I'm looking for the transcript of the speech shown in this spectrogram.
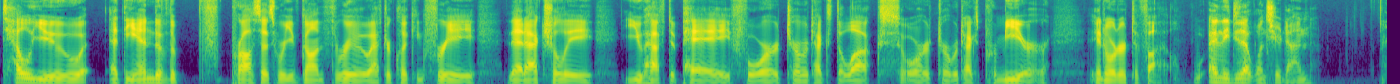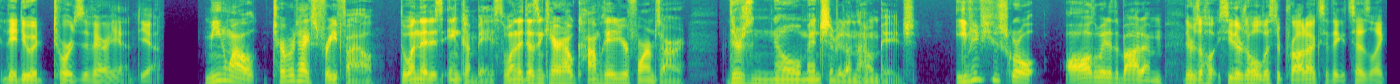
tell you at the end of the process where you've gone through after clicking free that actually you have to pay for TurboTax Deluxe or TurboTax Premier in order to file. And they do that once you're done. They do it towards the very end, yeah. Meanwhile, TurboTax Free File, the one that is income based, the one that doesn't care how complicated your forms are, there's no mention of it on the homepage. Even if you scroll all the way to the bottom, There's a whole, see there's a whole list of products. I think it says like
